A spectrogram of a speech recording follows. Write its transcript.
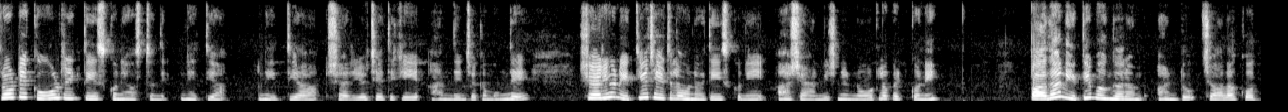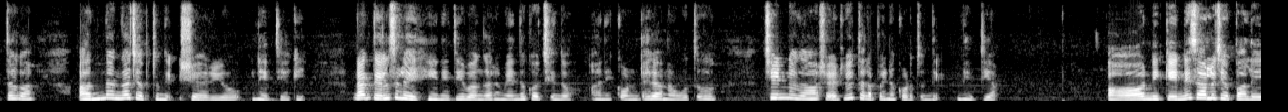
ఫ్రూటీ కూల్ డ్రింక్ తీసుకుని వస్తుంది నిత్య. నిత్య షర్యు చేతికి అందించక ముందే షర్యు నిత్య చేతిలో ఉన్నవి తీసుకుని ఆ శాండ్విచ్ని నోట్లో పెట్టుకొని పద నిత్య బంగారం అంటూ చాలా కొత్తగా అందంగా చెప్తుంది షర్యు నిత్యకి. నాకు తెలుసులే ఈ నిధి బంగారం ఎందుకు వచ్చిందో అని కొంటగా నవ్వుతూ చిన్నగా షర్యు తలపైన కొడుతుంది నిత్య. ఆ నీకెన్నిసార్లు చెప్పాలి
